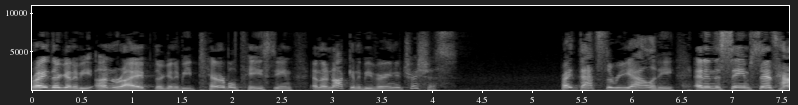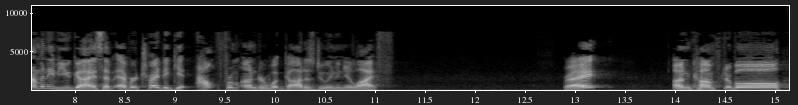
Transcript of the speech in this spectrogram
right? They're going to be unripe, they're going to be terrible tasting, and they're not going to be very nutritious. Right? That's the reality. And in the same sense, how many of you guys have ever tried to get out from under what God is doing in your life? Right? Uncomfortable,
